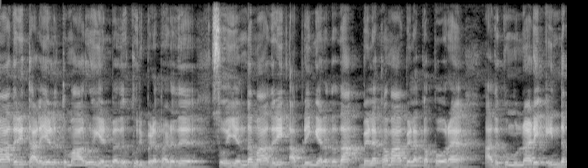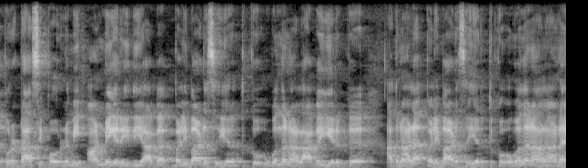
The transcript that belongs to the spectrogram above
மாதிரி தலையெழுத்து மாறும் என்பது குறிப்பிடப்படுது. ஸோ எந்த மாதிரி அப்படிங்கிறத தான் விளக்கமாக விளக்க போகிறேன் அதுக்கு முன்னாடி இந்த புரட்டாசி பௌர்ணமி ஆன்மீக ரீதியாக வழிபாடு செய்கிறதுக்கு உகந்த நாளாக இருக்குது அதனால் வழிபாடு செய்கிறதுக்கு உகந்த நாளான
